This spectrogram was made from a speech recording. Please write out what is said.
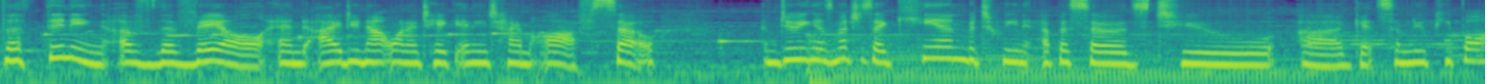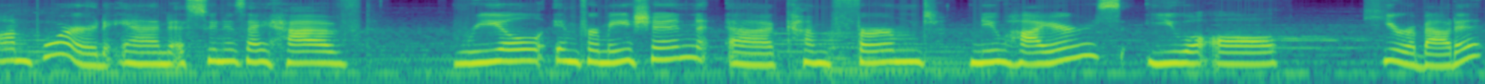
the thinning of the veil, and I do not want to take any time off. So I'm doing as much as I can between episodes to uh, get some new people on board. And as soon as I have real information, uh, confirmed new hires, you will all hear about it.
